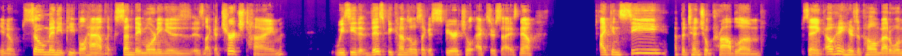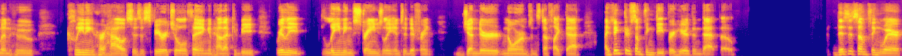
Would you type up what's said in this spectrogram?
you know so many people have like sunday morning is is like a church time we see that this becomes almost like a spiritual exercise now I can see a potential problem saying, oh, hey, here's a poem about a woman who cleaning her house is a spiritual thing and how that could be really leaning strangely into different gender norms and stuff like that. I think there's something deeper here than that, though. This is something where,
